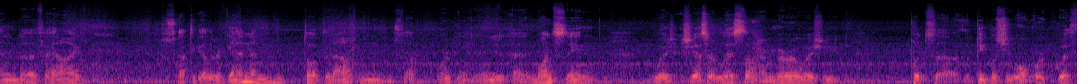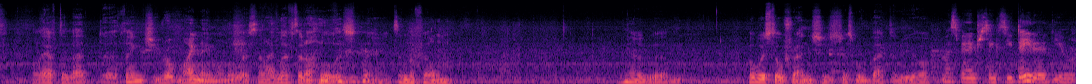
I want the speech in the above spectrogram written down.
And uh, Faye and I just got together again and talked it out and stopped working. And, you, and one scene where she has her list on her mirror where she puts uh, the people she won't work with well, after that uh, thing, she wrote my name on the list, and I left it on the list. it's in the film. You know, um, but we're still friends. She's just moved back to New York. Must have been interesting because you dated. You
